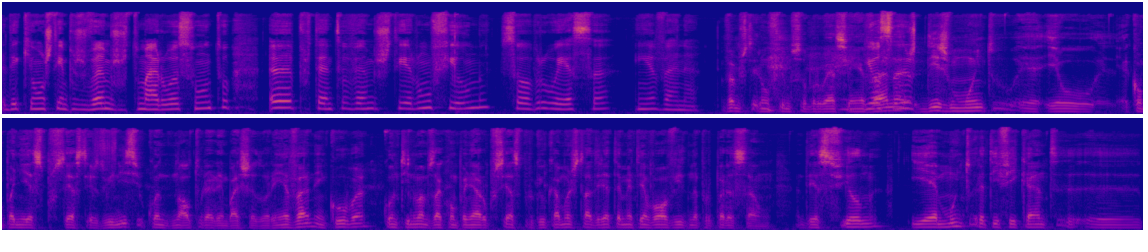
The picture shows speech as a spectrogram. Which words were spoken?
daqui a uns tempos vamos retomar o assunto. Uh, portanto, vamos ter um filme sobre o Essa em Havana. Vamos ter um filme sobre o Essa em Havana. Diz-me muito, eh, eu acompanhei esse processo desde o início, quando na altura era embaixador em Havana, em Cuba. Continuamos a acompanhar o processo porque o Camões está diretamente envolvido na preparação desse filme e é muito gratificante uh,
